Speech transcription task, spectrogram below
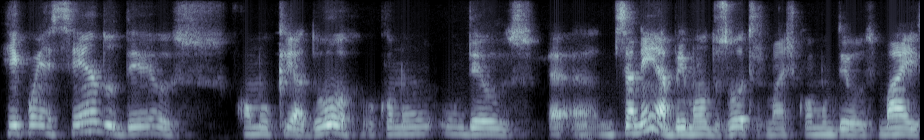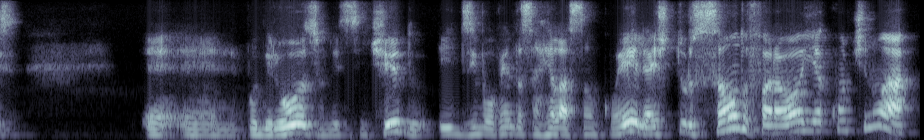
reconhecendo Deus como o Criador, ou como um, um Deus, é, é não precisa nem abrir mão dos outros, mas como um Deus mais é, é, poderoso nesse sentido, e desenvolvendo essa relação com ele, a instrução do faraó ia continuar.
